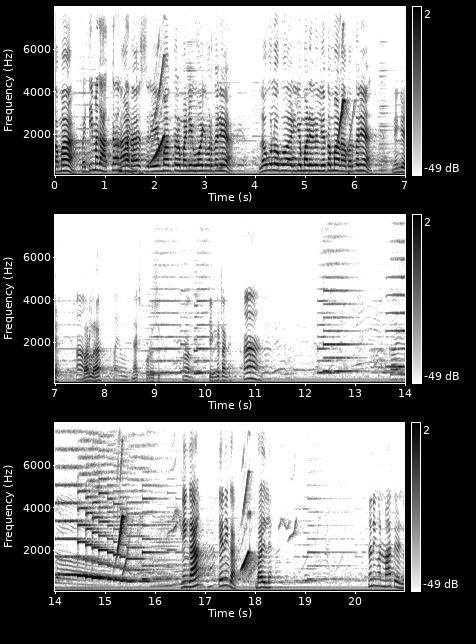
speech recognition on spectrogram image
ತಮ್ಮ ಬಡ್ಡಿ ಮಗ ಅಕ್ಕ ನಾನು ಶ್ರೀಮಂತರ ಮನೆಗೆ ಹೋಗಿ ಬರ್ತಾನೆ. ಲಘು ಲಘು ಅಡಿಗೆ ಮಾಡಿರಲಿ ಲೇ ತಮ್ಮ ನಾ ಬರ್ತಾನೆ. ನಿಂಗೆ. ಬರ್ಲ. ನೆಕ್ಸ್ಟ್ ಪ್ರವೇಶ. ಟಿಂಗ ಟಂಗ ಹಾ. ನಿಂಗ? ಏನಿಂಗ ಬಾ ನಾನು ನನಗೊಂದು ಮಾತು ಹೇಳ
